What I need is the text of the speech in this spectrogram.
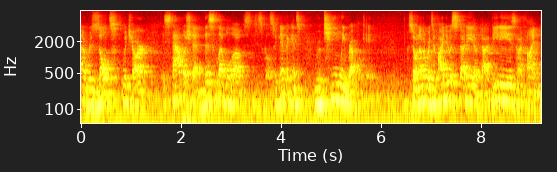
uh, results which are established at this level of statistical significance routinely replicate. So in other words, if I do a study of diabetes and I find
